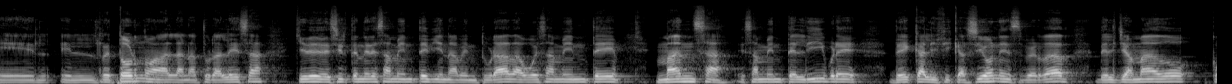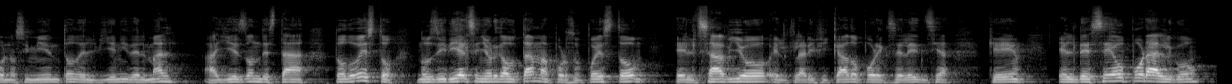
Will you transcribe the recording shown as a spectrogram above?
el, retorno a la naturaleza quiere decir tener esa mente bienaventurada o esa mente mansa, esa mente libre de calificaciones, ¿verdad? Del llamado conocimiento del bien y del mal. Allí es donde está todo esto. Nos diría el señor Gautama, por supuesto, el sabio, el clarificado por excelencia, que el deseo por algo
